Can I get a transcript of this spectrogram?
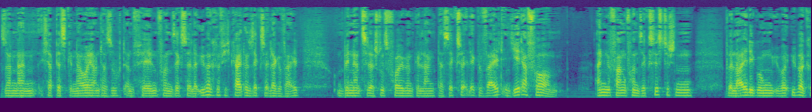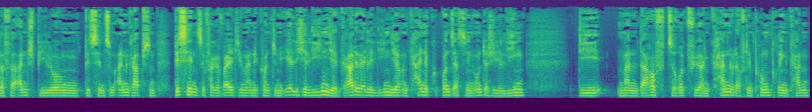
sondern ich habe das genauer untersucht an Fällen von sexueller Übergriffigkeit und sexueller Gewalt und bin dann zu der Schlussfolgerung gelangt, dass sexuelle Gewalt in jeder Form, angefangen von sexistischen Beleidigungen über Übergriffe, Anspielungen bis hin zum Angrapschen, bis hin zur Vergewaltigung eine kontinuierliche Linie, graduelle Linie und keine grundsätzlichen Unterschiede liegen, die man darauf zurückführen kann oder auf den Punkt bringen kann,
